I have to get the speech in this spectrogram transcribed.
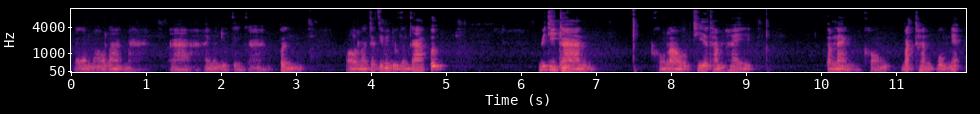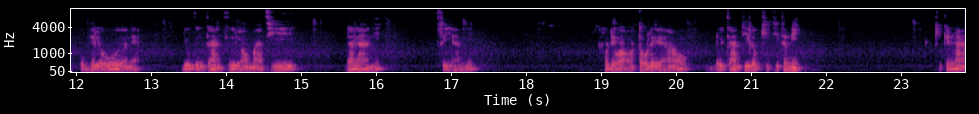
แล้วก็เมาส์ลากมา อ่า ให้มันอยู่กึ่งกลาง ปึ้ง พอหลังจากที่มันอยู่กึ่งกลางปุ๊บ วิธีการของเราที่จะทำให้ ตำแหน่งของบัตทันปุ่มเนี้ยปุ่ม Hello World เนี่ย อยู่กึ่งกลางคือเรามาที่ด้านล่างนี้สี่อันนี้ เขาเรียกว่า Auto Layout โดยการที่เราคลิกที่ตรงนี้ คลิกขึ้นมา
